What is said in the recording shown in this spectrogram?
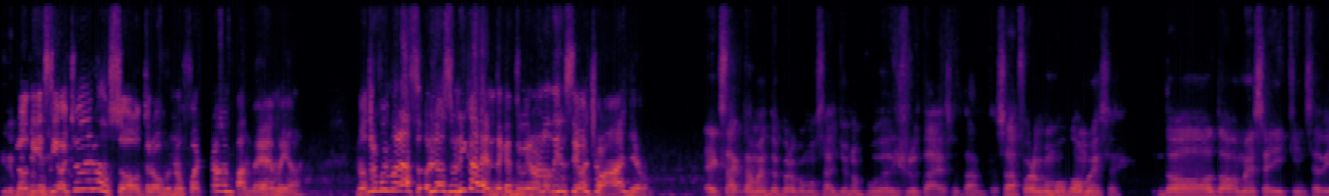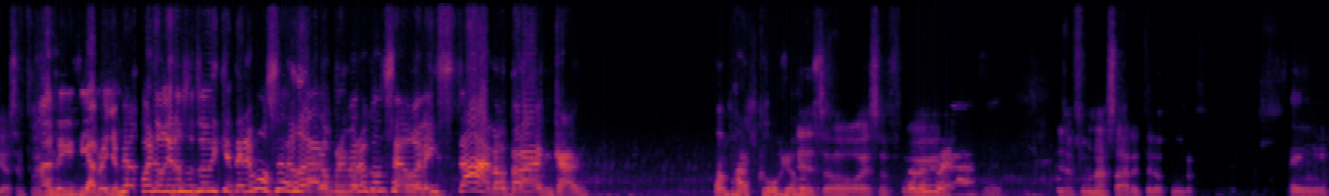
Y los 18 de nosotros no fueron en pandemia. Nosotros fuimos las, las únicas gente que tuvieron los 18 años. Exactamente, pero como, o sea, yo no pude disfrutar eso tanto. O sea, fueron como dos meses. Dos, dos meses y quince días. Se ah, sí, diablo, yo me acuerdo que nosotros que tenemos cédula, lo primero con cédula, y sano, trancan. Mamá culo. Eso, eso fue. Eso fue un azar, te lo juro. Sí.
